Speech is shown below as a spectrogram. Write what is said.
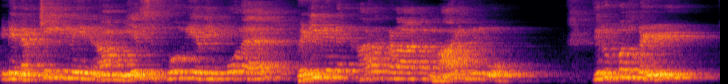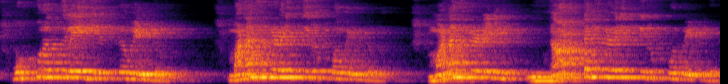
இன்றைய நற்செய்தியிலே நாம் இயேசு கூறியதைப் போல வெளிவேடக்காரர்களாக மாறிவிடுவோம். திருப்பங்கள் உட்புறத்திலே இருக்க வேண்டும். மனங்களை திருப்ப வேண்டும். மனங்களின் நாட்டங்களை திருப்ப வேண்டும்.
